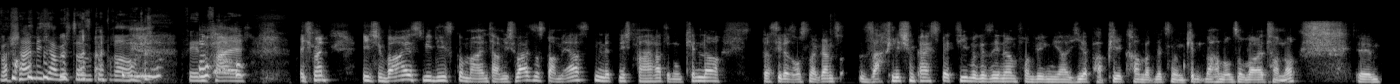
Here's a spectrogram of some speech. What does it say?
wahrscheinlich habe ich das gebraucht. Auf jeden Fall. Ich meine, ich weiß, wie die es gemeint haben. Ich weiß es beim ersten mit nicht verheirateten und Kinder, dass sie das aus einer ganz sachlichen Perspektive gesehen haben, von wegen, ja, hier Papierkram, was willst du mit dem Kind machen und so weiter. Ne? Ähm,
